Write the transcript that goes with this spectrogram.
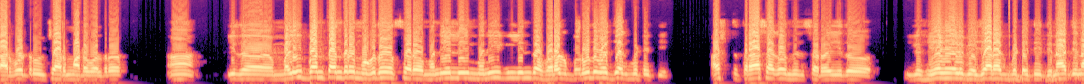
ಕಾರ್ಬೋಟ್ರು ವಿಚಾರ ಮಾಡವಲ್ರ. ಆ, ಇದ ಮಳಿ ಬಂತಂದ್ರ ಮುಗದ ಸರ್ ಮನೆಯಲ್ಲಿ ಮನೆಯಿಂದ ಹೊರಗ್ ಬರೋದು ವಜ್ಜಾಗ್ಬಿಟ್ಟೈತಿ ಅಷ್ಟು ತ್ರಾಸ ಆಗೊಂದಿದೆ ಸರ್ ಇದು ಈಗ ಹೇಳಿ ಹೇಳಿ ಬೇಜಾರಾಗ್ಬಿಟ್ಟೈತಿ. ದಿನಾ ದಿನ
